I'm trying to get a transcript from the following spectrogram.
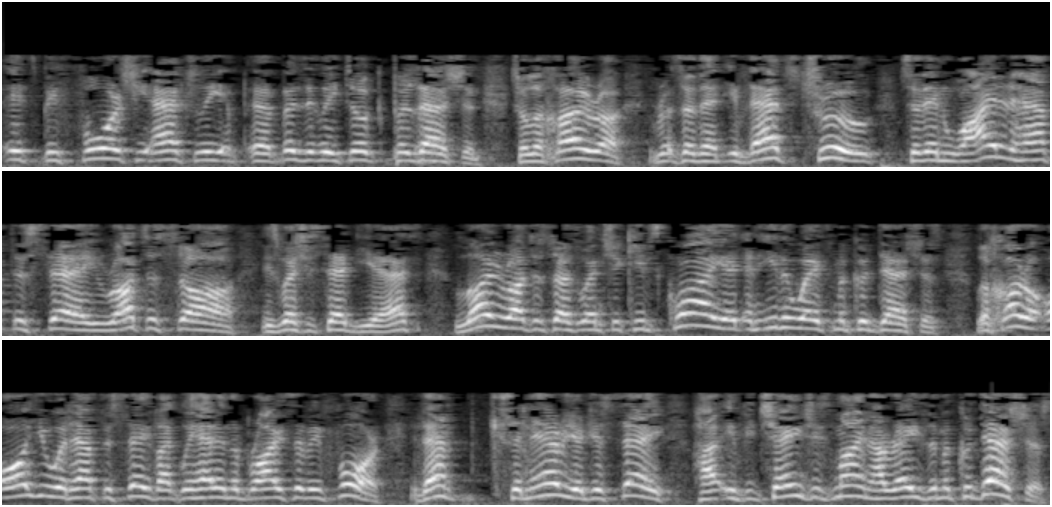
it's before she actually uh, physically took possession. So l'chayra, so that if that's true, so then why did it have to say, ratzasah is where she said yes. Loi Raja says when she keeps quiet, and either way it's Mekudeshes. L'chara, all you would have to say, like we had in the Brisa before, that scenario, just say, if he changed his mind, Harez Mekudeshes.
